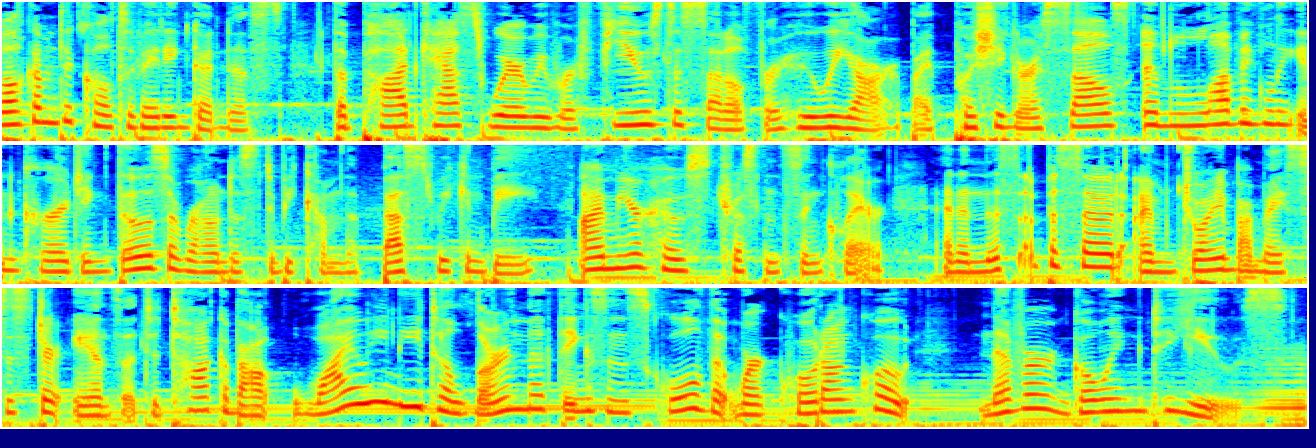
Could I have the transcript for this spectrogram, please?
Welcome to Cultivating Goodness, the podcast where we refuse to settle for who we are by pushing ourselves and lovingly encouraging those around us to become the best we can be. I'm your host, Tristan Sinclair, and in this episode, I'm joined by my sister Anza to talk about why we need to learn the things in school that we're quote unquote never going to use.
